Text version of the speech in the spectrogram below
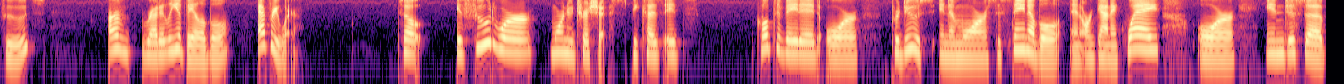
foods are readily available everywhere. So, if food were more nutritious because it's cultivated or produced in a more sustainable and organic way or in just a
